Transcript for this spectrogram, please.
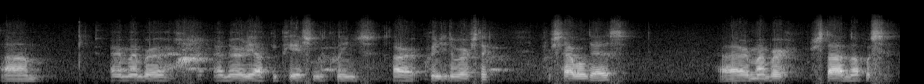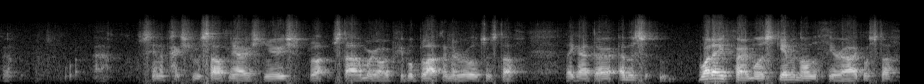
Um, I remember an early occupation at Queen's, Queen's University for several days. I remember standing up with uh, seeing a picture of myself in the Irish News, standing where other people blocking the roads and stuff like that there. It was, what I found was, given all the theoretical stuff,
